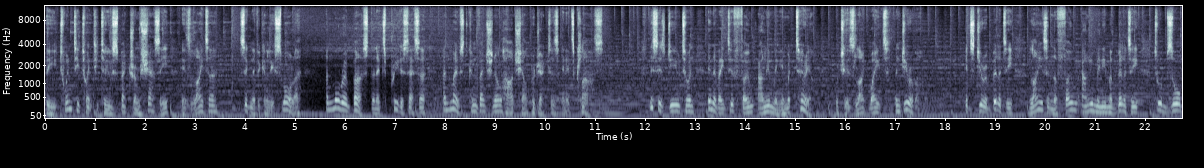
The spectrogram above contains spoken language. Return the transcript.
The 2022 Spectrum chassis is lighter, significantly smaller, and more robust than its predecessor and most conventional hard-shell projectors in its class. This is due to an innovative foam aluminium material, which is lightweight and durable. Its durability lies in the foam aluminium ability to absorb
